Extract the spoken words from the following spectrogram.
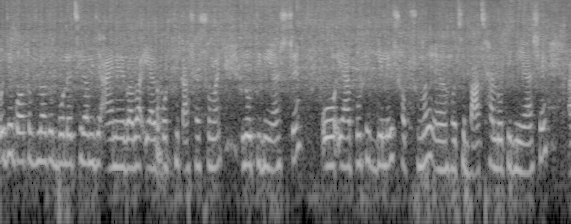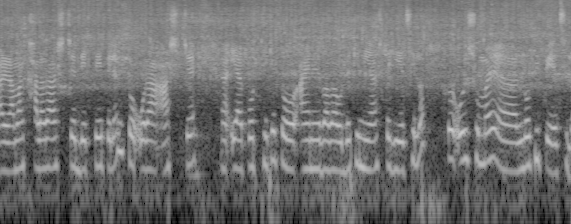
ওই যে গত ব্লগে বলেছিলাম যে আয়নের বাবা এয়ারপোর্ট থেকে আসার সময় লতি নিয়ে আসছে। ও এয়ারপোর্টে গেলেই সবসময় হচ্ছে বাছা লতি নিয়ে আসে। আর আমার খালারা আসছে, দেখতেই পেলেন। তো ওরা আসছে এয়ারপোর্ট থেকে। তো আয়নের বাবা ওদেরকে নিয়ে আসতে গিয়েছিল। তো ওই সময় লতি পেয়েছিল।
